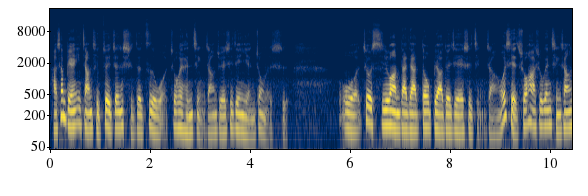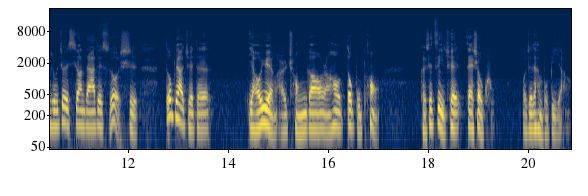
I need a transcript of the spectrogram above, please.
好像别人一讲起最真实的自我，就会很紧张，觉得是一件严重的事。我就希望大家都不要对这些事紧张。我写说话书跟情商书，就是希望大家对所有事都不要觉得遥远而崇高，然后都不碰，可是自己却在受苦。我觉得很不必要。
